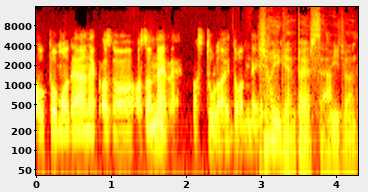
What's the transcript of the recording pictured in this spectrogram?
automodellnek az a, az a neve, az tulajdonnév. Ja igen, persze, így van.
